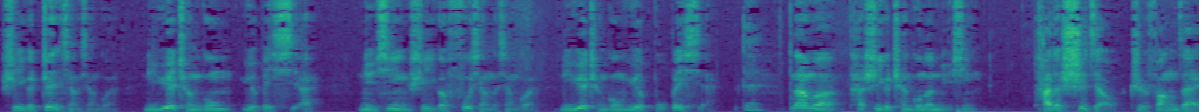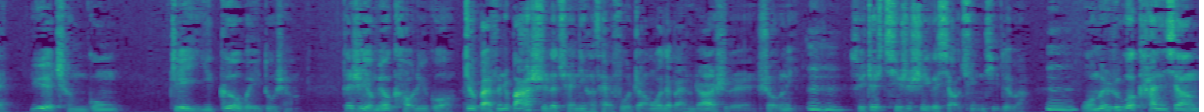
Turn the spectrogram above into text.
是一个正向相关，你越成功越被喜爱；女性是一个负向的相关，你越成功越不被喜爱。对，那么她是一个成功的女性，她的视角只放在越成功这一个维度上。但是有没有考虑过，就是百分之八十的权利和财富掌握在百分之二十的人手里？嗯哼，所以这其实是一个小群体，对吧？嗯，我们如果看向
